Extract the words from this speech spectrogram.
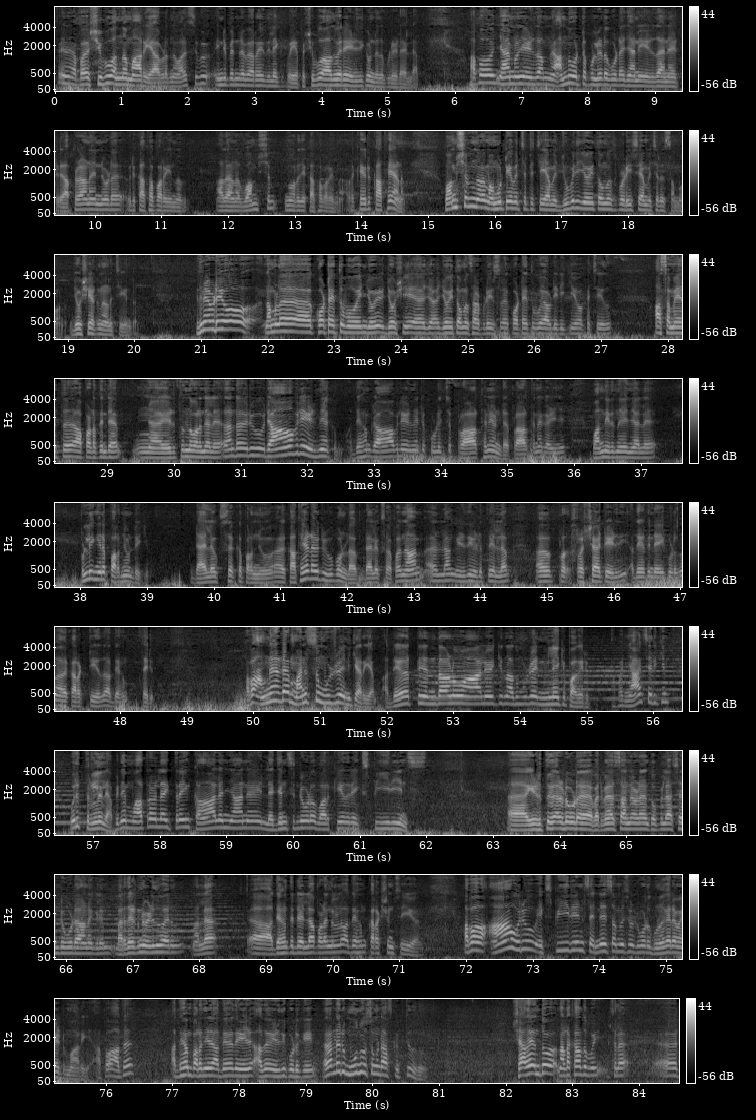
പിന്നെ അപ്പോൾ ഷിബു അന്ന് മാറി അവിടെ നിന്ന് മാറി. ഷിബു ഇൻഡിപെൻഡന്റ് വേറെ ഇതിലേക്ക് പോയി. അപ്പോൾ ഷിബു അതുവരെ എഴുതിക്കൊണ്ടിരുന്ന പുള്ളിയുടെ എല്ലാം. അപ്പോൾ ഞാൻ പറഞ്ഞു എഴുതാം. അന്ന് തൊട്ട് പുള്ളിയുടെ കൂടെ ഞാൻ എഴുതാനായിട്ട് അപ്പോഴാണ് എന്നോട് ഒരു കഥ പറയുന്നത്. അതാണ് വംശം എന്ന് പറഞ്ഞ കഥ പറയുന്നത്. അതൊക്കെ ഒരു കഥയാണ്. വംശം എന്ന് പറയുന്നത് മമ്മൂട്ടിയെ വെച്ചിട്ട് ചെയ്യാൻ പറ്റും. ജൂബിലി ജോയ് തോമസ് പ്രൊഡ്യൂസ് ചെയ്യാൻ വെച്ചൊരു സംഭവമാണ്. ജോഷിയേട്ടനാണ് ചെയ്യേണ്ടത്. ഇതിനെവിടെയോ നമ്മൾ കോട്ടയത്ത് പോയി ജോയി ജോഷി ജോയി തോമസ് പ്രൊഡ്യൂസർ കോട്ടയത്ത് പോയി അവിടെ ഇരിക്കുകയോ ഒക്കെ ചെയ്തു. ആ സമയത്ത് ആ പടത്തിന്റെ എഴുത്തെന്ന് പറഞ്ഞാൽ ഏതാണ്ട് ഒരു രാവിലെ എഴുന്നേക്കും അദ്ദേഹം രാവിലെ എഴുന്നേറ്റ് കുളിച്ച് പ്രാർത്ഥനയുണ്ട്. പ്രാർത്ഥന കഴിഞ്ഞ് വന്നിരുന്നു കഴിഞ്ഞാൽ പുള്ളി ഇങ്ങനെ പറഞ്ഞുകൊണ്ടിരിക്കും. ഡയലോഗ്സൊക്കെ പറഞ്ഞു. കഥയുടെ ഒരു രൂപം ഉണ്ടാകും ഡയലോഗ്സ്. അപ്പോൾ ഞാൻ എല്ലാം എഴുതി എടുത്ത് എല്ലാം ഫ്രഷായിട്ട് എഴുതി അദ്ദേഹത്തിന്റെ കൈ കൊടുക്കും അത് കറക്റ്റ് ചെയ്ത് അദ്ദേഹം തരും. അപ്പോൾ അങ്ങയുടെ മനസ്സ് മുഴുവൻ എനിക്കറിയാം. അദ്ദേഹത്തിന് എന്താണോ ആലോചിക്കുന്നത് അത് മുഴുവൻ എന്നിലേക്ക് പകരും. അപ്പോൾ ഞാൻ ശരിക്കും ഒരു ത്രില്ലിലാണ് പിന്നെ മാത്രമല്ല ഇത്രയും കാലം ഞാൻ ലെജൻസിന്റെ കൂടെ വർക്ക് ചെയ്തൊരു എക്സ്പീരിയൻസ് എഴുത്തുകാരുടെ കൂടെ പരമേശ്വരന്റെ കൂടെ തൊപ്പിലാശന്റെ കൂടെ ആണെങ്കിലും ഭരതേട്ടനും എഴുതുമായിരുന്നു. നല്ല അദ്ദേഹത്തിന്റെ എല്ലാ പടങ്ങളിലും അദ്ദേഹം കറക്ഷൻ ചെയ്യുകയാണ്. അപ്പോൾ ആ ഒരു എക്സ്പീരിയൻസ് എന്നെ സംബന്ധിച്ച് ഒരുപാട് ഗുണകരമായിട്ട് മാറി. അപ്പോൾ അത് അദ്ദേഹം പറഞ്ഞ് അദ്ദേഹം അത് എഴുതി കൊടുക്കുകയും ഏതാണ്ട് ഒരു മൂന്ന് ദിവസം കൊണ്ട് ആ സ്ക്രിപ്റ്റ് തീർന്നു. പക്ഷെ അതെന്തോ നടക്കാതെ പോയി. ചില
